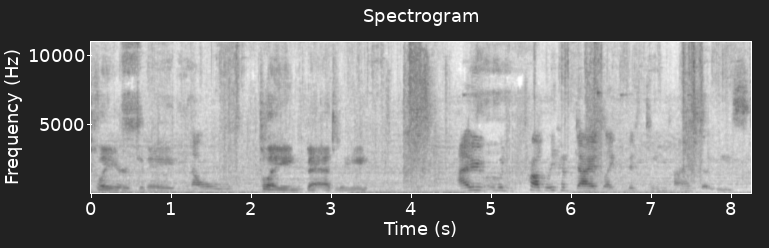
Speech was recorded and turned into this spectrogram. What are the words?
player today. No. Playing badly. I would probably have died like 15 times at least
